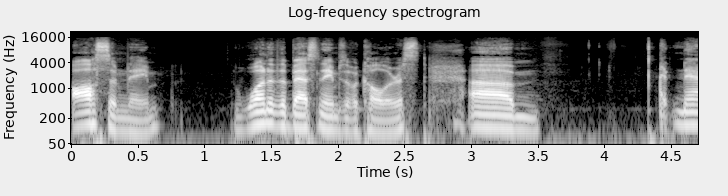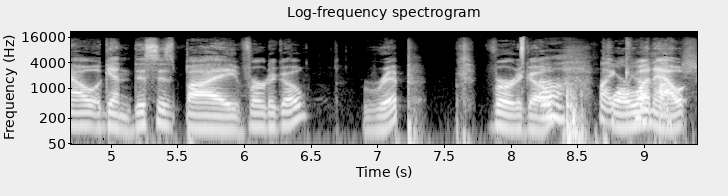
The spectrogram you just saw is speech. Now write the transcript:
Awesome name. One of the best names of a colorist. Um, now, again, this is by Vertigo. Rip. Vertigo. Oh, Pour one out.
